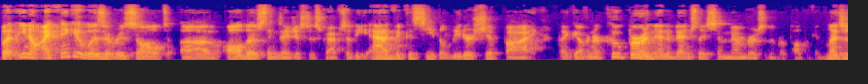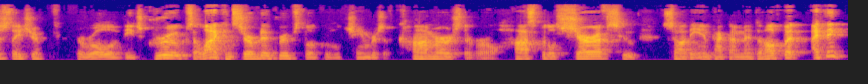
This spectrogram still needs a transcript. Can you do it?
But you know, I think it was a result of all those things I just described. So the advocacy, the leadership by by Governor Cooper, and then eventually some members of the Republican legislature. The role of these groups, a lot of conservative groups, local chambers of commerce, the rural hospitals, sheriffs who saw the impact on mental health. But I think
